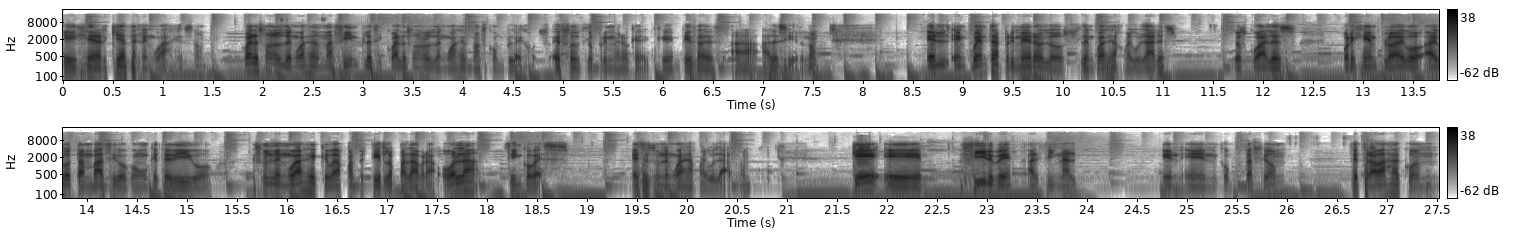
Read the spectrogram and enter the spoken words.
eh, jerarquías de lenguajes, ¿no? ¿Cuáles son los lenguajes más simples y cuáles son los lenguajes más complejos? Eso es lo primero que, empieza a, decir, ¿no? él encuentra primero los lenguajes regulares, los cuales, por ejemplo, algo, algo tan básico como que te digo, es un lenguaje que va a repetir la palabra hola cinco veces. Ese es un lenguaje regular, ¿no? Que eh, sirve al final en, computación, se trabaja con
